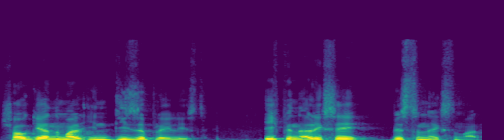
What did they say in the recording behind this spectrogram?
schau gerne mal in diese Playlist. Ich bin Alexei, bis zum nächsten Mal.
